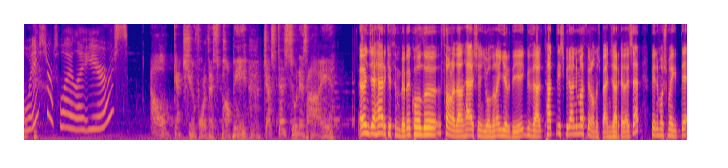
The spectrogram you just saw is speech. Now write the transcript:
to waste your twilight years. I'll get you for this puppy just as soon as I. Önce herkesin bebek olduğu, sonradan her şeyin yoluna girdiği güzel, tatlış bir animasyon olmuş bence arkadaşlar. Benim hoşuma gitti.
